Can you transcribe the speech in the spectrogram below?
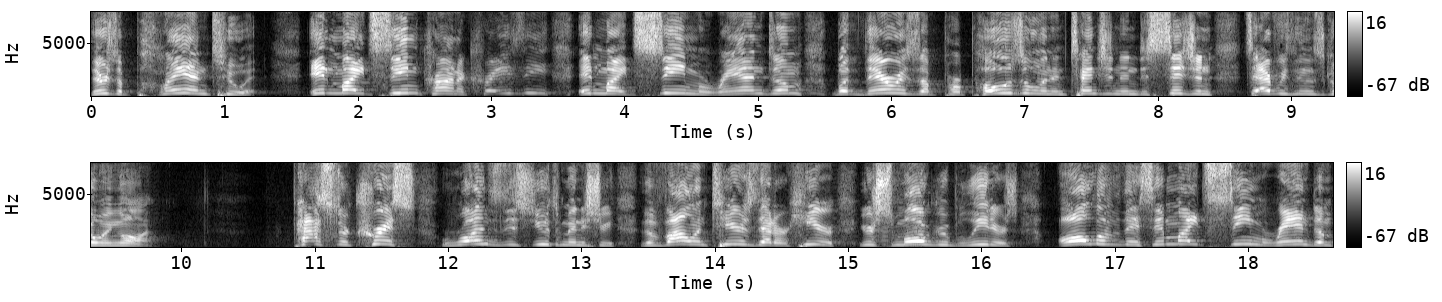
there's a plan to it. It might seem kind of crazy, it might seem random, but there is a proposal an intention and decision to everything that's going on. Pastor Chris runs this youth ministry. The volunteers that are here, your small group leaders, all of this, it might seem random,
